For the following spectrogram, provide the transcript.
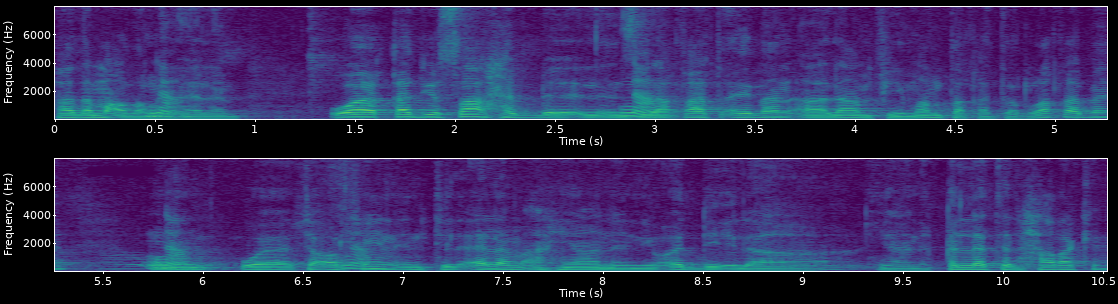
هذا معظم نعم. الألم وقد يصاحب الانزلاقات أيضا آلام في منطقة الرقبة ومن نعم. وتعرفين نعم. أنت الألم أحيانا يؤدي إلى يعني قلة الحركة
